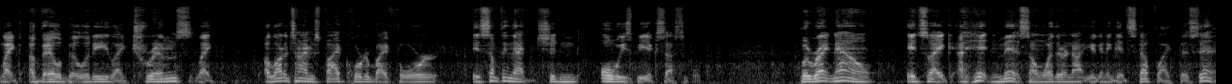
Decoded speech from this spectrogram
like availability, like trims, like a lot of times 5 quarter by 4 is something that shouldn't always be accessible. But right now, it's like a hit and miss on whether or not you're going to get stuff like this in.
